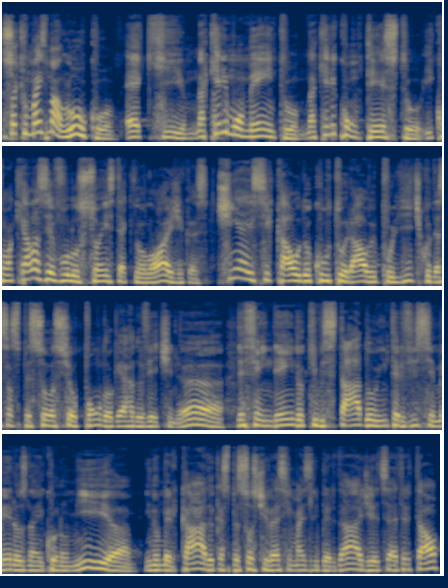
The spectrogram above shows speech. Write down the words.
Só que o mais maluco é que, naquele momento, naquele contexto e com aquelas evoluções tecnológicas, tinha esse caldo cultural e político dessas pessoas se opondo à guerra do Vietnã, defendendo que o Estado intervisse menos na economia e no mercado, que as pessoas tivessem mais liberdade, etc e tal.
